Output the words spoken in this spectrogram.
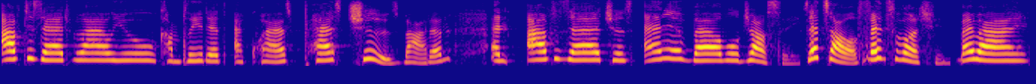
after that while you completed a quest press choose button and after that choose any available jersey. That's all, thanks for watching, bye bye!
